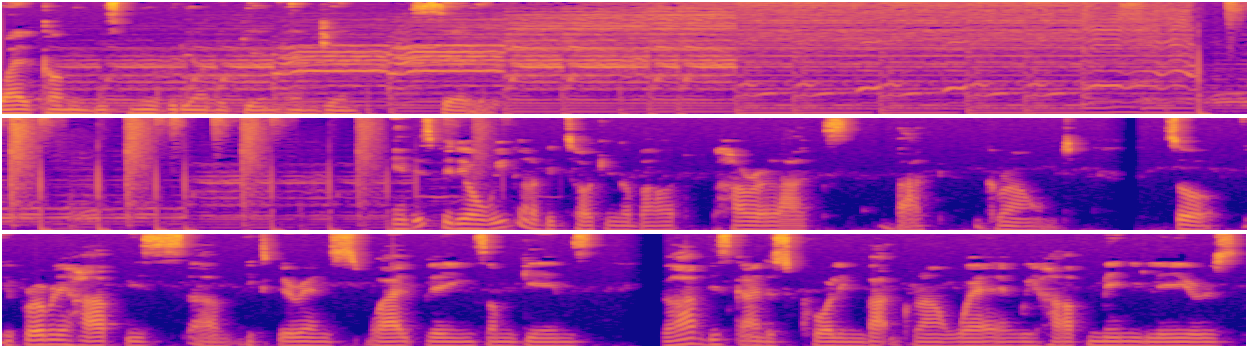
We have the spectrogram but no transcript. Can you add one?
Welcome in this new video on the Game Engine series. In this video, we're going to be talking about parallax background. So you probably have this um, experience while playing some games. You have this kind of scrolling background where we have many layers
